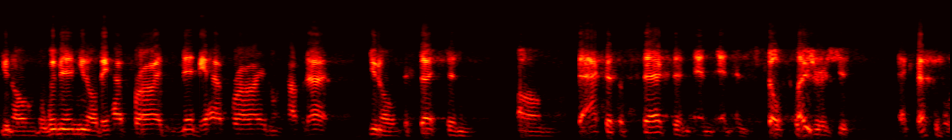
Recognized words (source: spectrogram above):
you know the women, you know, they have pride, and the men they have pride. And on top of that, you know, the sex and um, the access of sex and and and, and self pleasure is just accessible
